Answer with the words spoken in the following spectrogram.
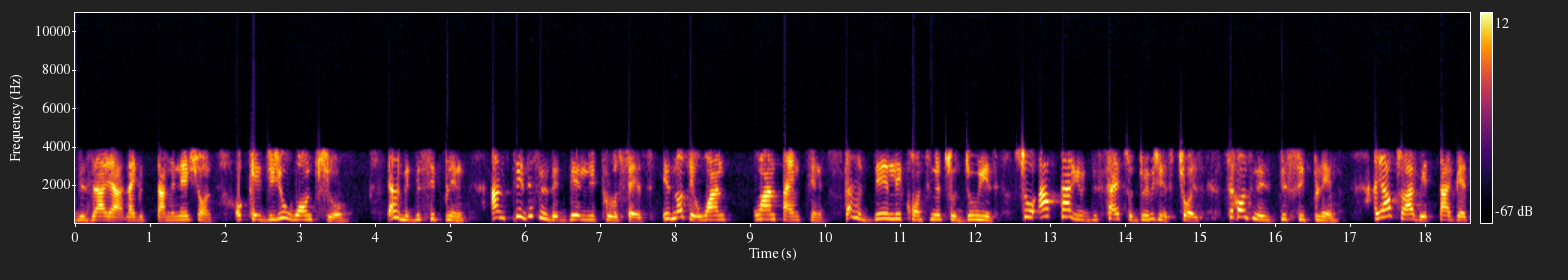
desire, like determination. Okay, do you want to? You have to be disciplined. And see, this is a daily process. It's not a one one time thing. You have daily continue to do it. So after you decide to do it, which is choice, second thing is discipline. And you have to have a target.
